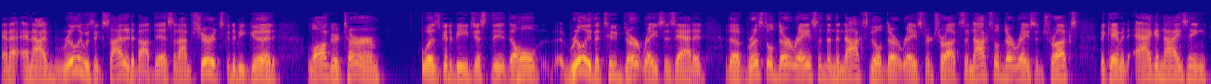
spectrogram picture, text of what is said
and I, and I really was excited about this, and I'm sure it's going to be good longer term was going to be just the the whole really the two dirt races added the Bristol dirt race and then the Knoxville dirt race for trucks. The Knoxville dirt race and trucks became an agonizing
